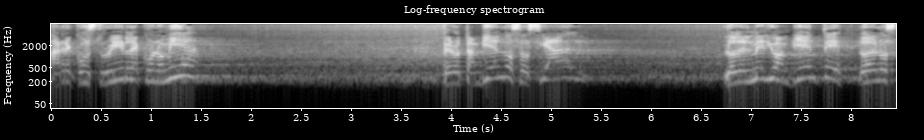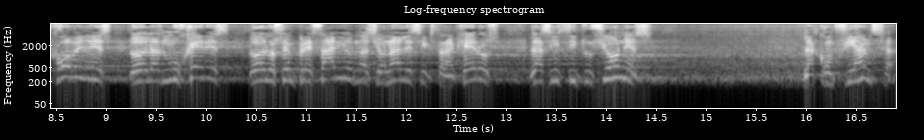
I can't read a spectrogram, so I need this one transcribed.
a reconstruir la economía, pero también lo social, lo del medio ambiente, lo de los jóvenes, lo de las mujeres, lo de los empresarios nacionales y extranjeros, las instituciones, la confianza.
